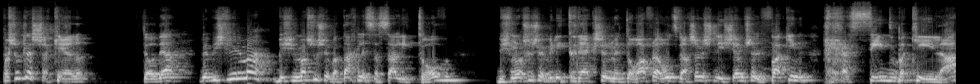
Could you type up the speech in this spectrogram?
פשוט לשקר, אתה יודע? ובשביל מה? בשביל משהו שבתכלס עשה לי טוב? בשביל משהו שהביא לי traction מטורף לערוץ, ועכשיו יש לי שם של fucking חסיד בקהילה?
